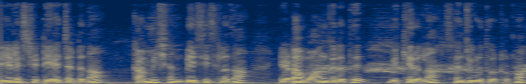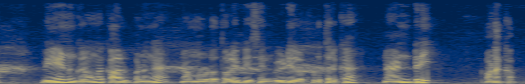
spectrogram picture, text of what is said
ரியல் எஸ்டேட் ஏஜென்ட்டு தான். கமிஷன் பேசிஸில் தான் இடம் வாங்குறது விற்கிறதுலாம் செஞ்சு கொடுத்துட்ருக்கோம் வேணுங்கிறவங்க கால் பண்ணுங்கள் நம்மளோட தொலைபேசியின் வீடியோவில் கொடுத்துருக்கேன். நன்றி. வணக்கம்.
